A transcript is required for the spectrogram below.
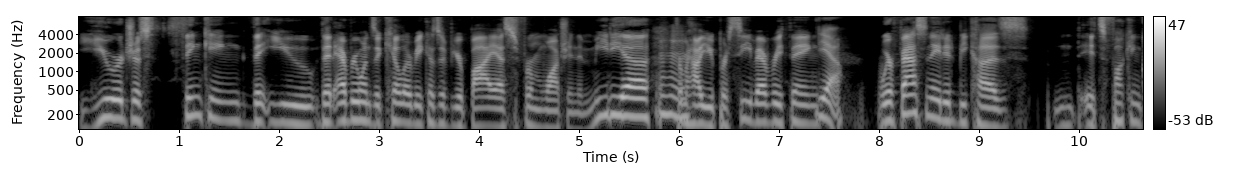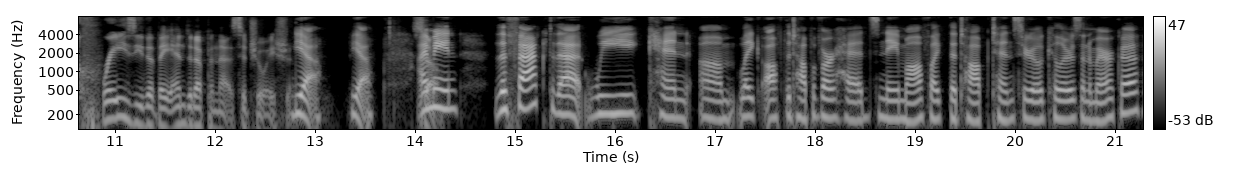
You're just thinking that you that everyone's a killer because of your bias from watching the media, Mhm. from how you perceive everything. Yeah. We're fascinated because it's fucking crazy that they ended up in that situation. Yeah. Yeah. I mean, the fact that we can, um, like off the top of our heads, name off like the top 10 serial killers in America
